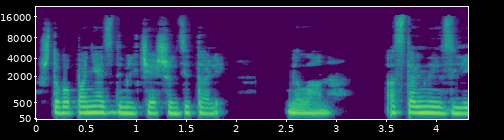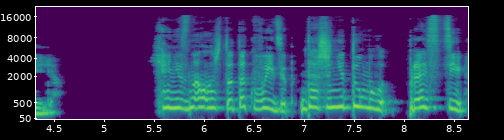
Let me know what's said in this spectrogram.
чтобы понять до мельчайших деталей. Милана. Остальные злили. Я не знала, что так выйдет. Даже не думала. Прости,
